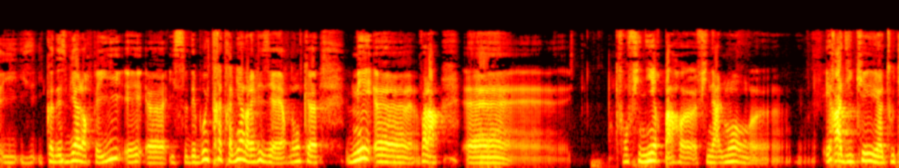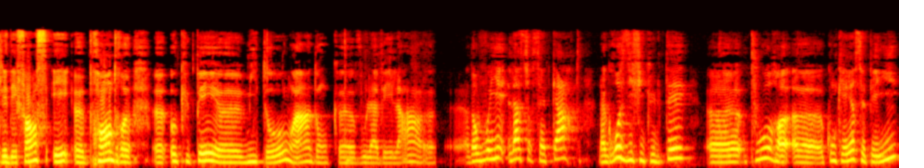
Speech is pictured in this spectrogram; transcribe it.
ils, ils, connaissent bien leur pays et euh, ils se débrouillent très très bien dans les rizières. Donc, euh, mais voilà vont finir par euh, finalement euh, éradiquer euh, toutes les défenses et prendre, occuper Mito. Hein, donc vous l'avez là. Donc vous voyez là sur cette carte la grosse difficulté pour conquérir ce pays,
